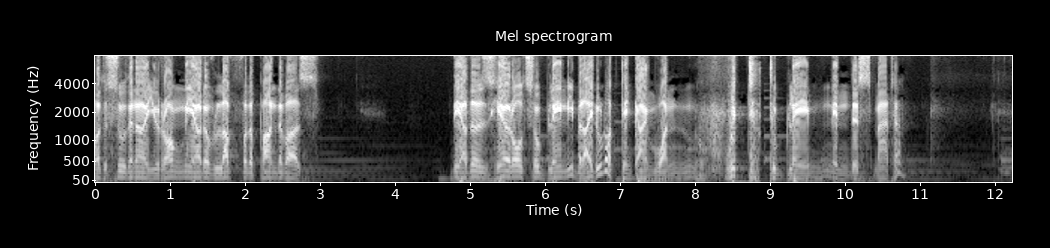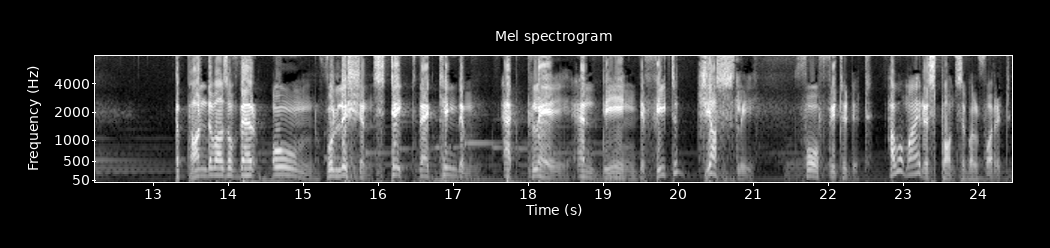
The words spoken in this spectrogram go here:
Madhusudana, you wrong me out of love for the Pandavas. The others here also blame me, but I do not think I am one whit to blame in this matter. The Pandavas of their own volition staked their kingdom at play and being defeated justly forfeited it. How am I responsible for it?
